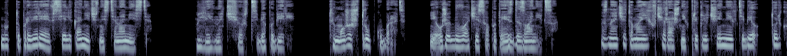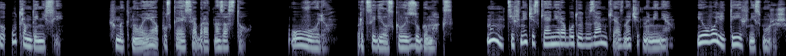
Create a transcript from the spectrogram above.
будто проверяя, все ли конечности на месте. «Лина, черт тебя побери. Ты можешь трубку брать?» Я уже два часа пытаюсь дозвониться. Значит, о моих вчерашних приключениях тебе только утром донесли? Хмыкнула я, опускаясь обратно за стол. Уволю, процедил сквозь зубы Макс. Ну, технически они работают в замке, а значит, на меня. И уволить ты их не сможешь.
